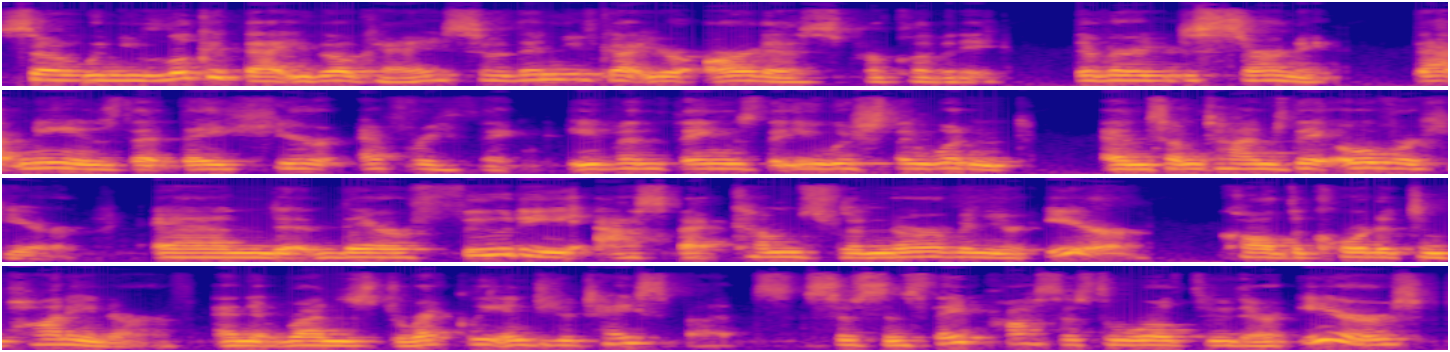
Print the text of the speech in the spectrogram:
So when you look at that, you go, okay, so then you've got your artist proclivity. They're very discerning. That means that they hear everything, even things that you wish they wouldn't. And sometimes they overhear. And their foodie aspect comes from the nerve in your ear called the chorda tympani nerve, and it runs directly into your taste buds. So since they process the world through their ears,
